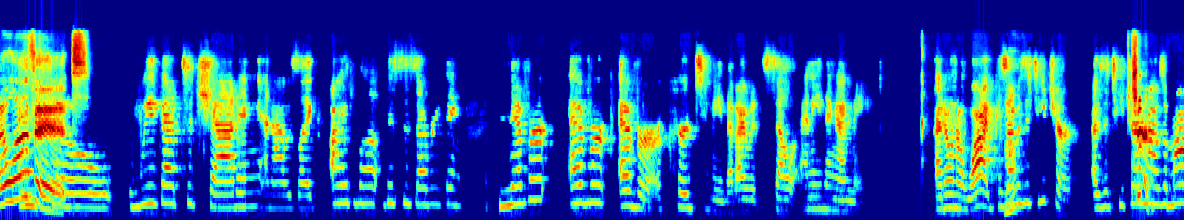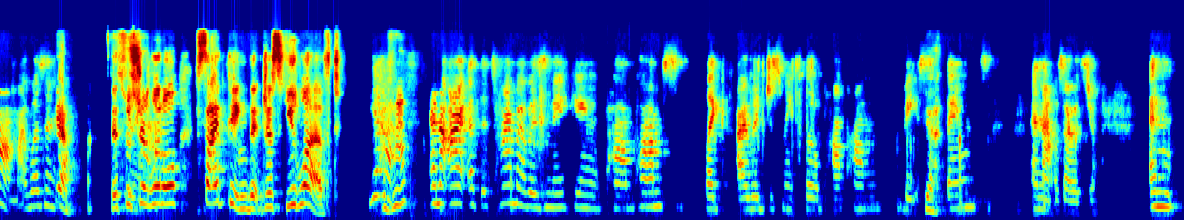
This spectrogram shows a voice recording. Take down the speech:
I love and it. So we got to chatting, and I was like, I love this is everything. Never, ever, ever occurred to me that I would sell anything I made. I don't know why, because I was a teacher. As a teacher, sure. and I was a mom. I wasn't. Yeah, this was your little side thing that just you loved. Yeah, mm-hmm. and I at the time I was making pom poms. Like I would just make little pom pom base yeah. things, and that was I was doing. And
